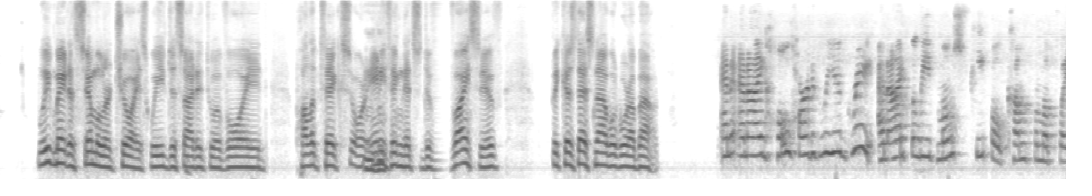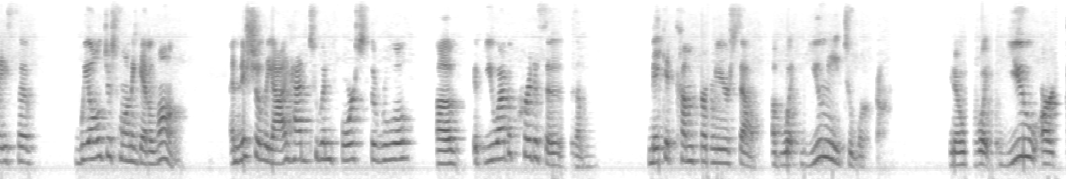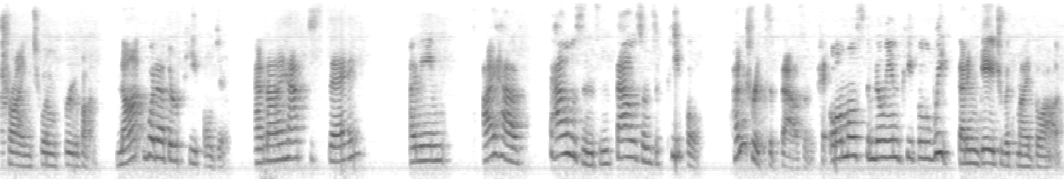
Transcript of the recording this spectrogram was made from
We've made a similar choice. We've decided to avoid politics or mm-hmm. anything that's divisive because that's not what we're about. And and I wholeheartedly agree. And I believe most people come from a place of we all just want to get along. Initially, I had to enforce the rule of if you have a criticism, make it come from yourself of what you need to work on. You know, what you are trying to improve on, not what other people do. And I have to say, I mean, I have thousands and thousands of people, hundreds of thousands, almost a million people a week that engage with my blog.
